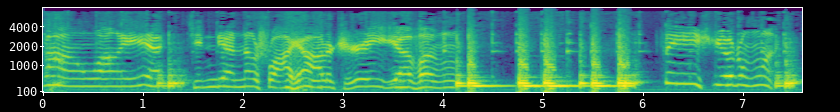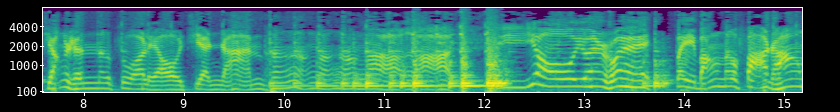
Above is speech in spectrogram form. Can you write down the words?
汉王爷今天能刷下了纸一封，贼雪中将身那做了见战棚啊！姚元帅被绑那法场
